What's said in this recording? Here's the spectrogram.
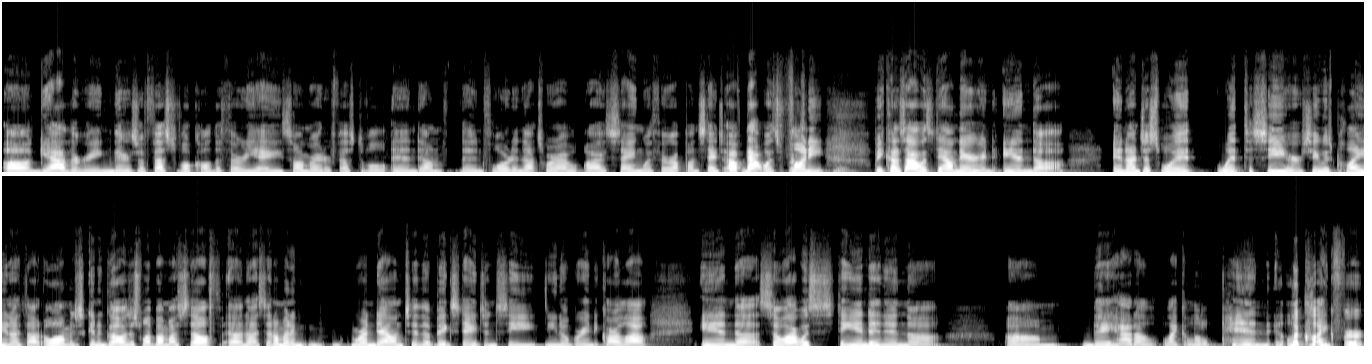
uh gathering. There's a festival called the 30A Songwriter Festival in down in Florida, and that's where I I sang with her up on stage. Oh, that was funny yeah. because I was down there and and uh and I just went went to see her. She was playing. I thought, oh, I'm just gonna go. I just went by myself, and I said, I'm gonna run down to the big stage and see, you know, Brandi Carlile. And uh, so I was standing in the, um, they had a like a little pen. It looked like for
